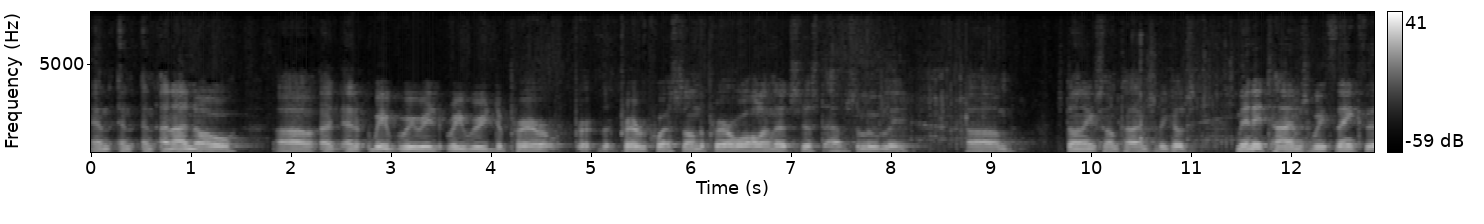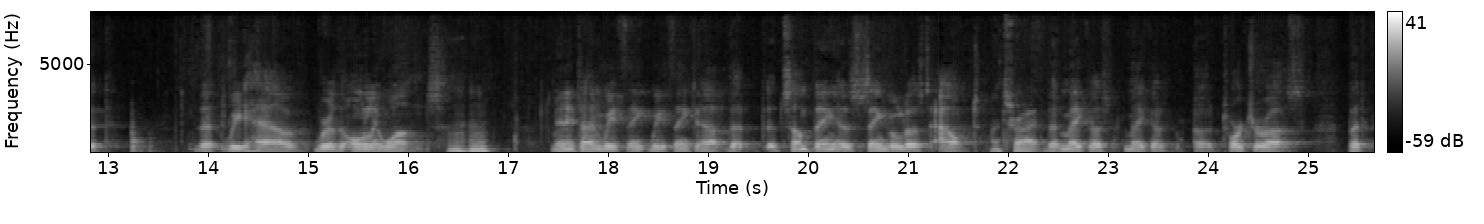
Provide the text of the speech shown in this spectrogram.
And and, and, and I know, uh, and, and we we read we read the prayer the prayer requests on the prayer wall, and it's just absolutely um, stunning sometimes because many times we think that that we have we're the only ones. Mm-hmm. Many times we think we think out that, that something has singled us out That's right. that make us make us uh, torture us, but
